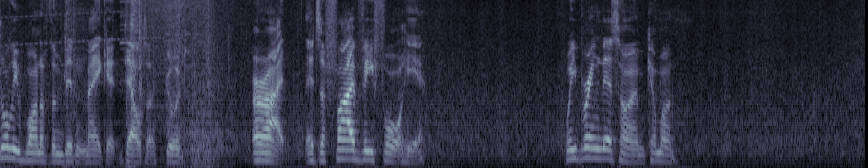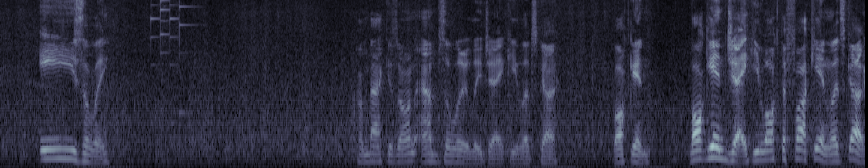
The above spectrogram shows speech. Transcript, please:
Surely one of them didn't make it. Delta, good. Alright, it's a 5v4 here. We bring this home, come on. Easily. Comeback is on? Absolutely, Jakey. Let's go. Lock in. Lock in, Jakey. Lock the fuck in. Let's go.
